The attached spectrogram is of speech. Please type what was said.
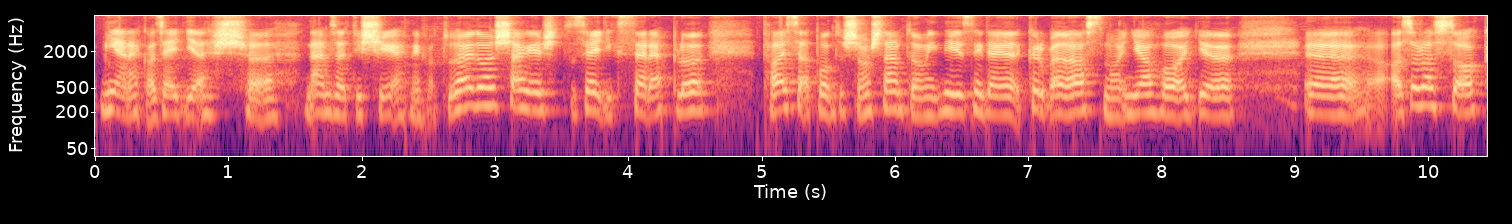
milyenek az egyes nemzetiségeknek a tulajdonsága, és az egyik szereplő, ha egyszer pontosan most nem tudom így nézni, de körülbelül azt mondja, hogy az oroszok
